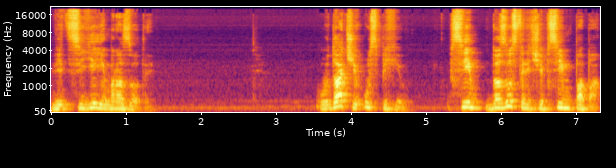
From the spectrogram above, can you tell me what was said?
від цієї мразоти. Удачі, успіхів! Всім до зустрічі, всім па-па!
